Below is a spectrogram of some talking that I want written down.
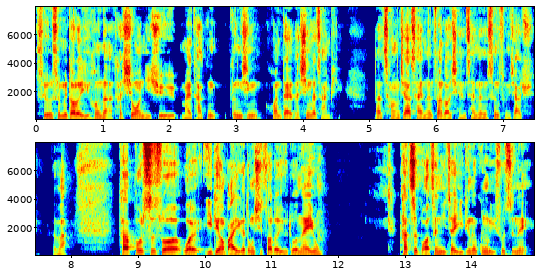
使用寿命到了以后呢，他希望你去买它更更新换代的新的产品，那厂家才能赚到钱，才能生存下去，对吧？他不是说我一定要把一个东西造的有多耐用，他只保证你在一定的公里数之内。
